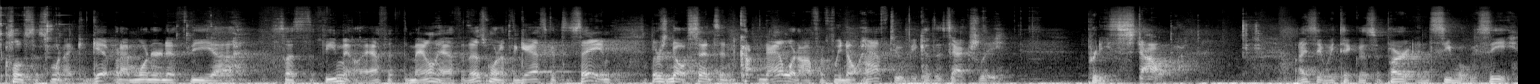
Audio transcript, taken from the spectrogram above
closest one I could get, but I'm wondering if the, uh, so that's the female half, if the male half of this one, if the gasket's the same, there's no sense in cutting that one off if we don't have to because it's actually pretty stout. I say we take this apart and see what we see.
